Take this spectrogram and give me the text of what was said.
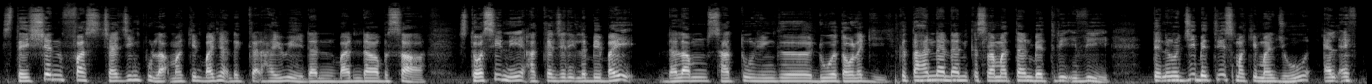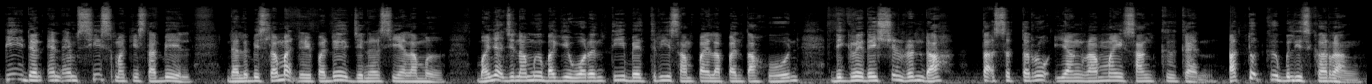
Stesen fast charging pula makin banyak dekat highway dan bandar besar. Situasi ni akan jadi lebih baik dalam 1 hingga 2 tahun lagi. Ketahanan dan keselamatan bateri EV. Teknologi bateri semakin maju, LFP dan NMC semakin stabil dan lebih selamat daripada generasi yang lama. Banyak jenama bagi waranti bateri sampai 8 tahun, degradation rendah, tak seteruk yang ramai sangkakan. Patut ke beli sekarang?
